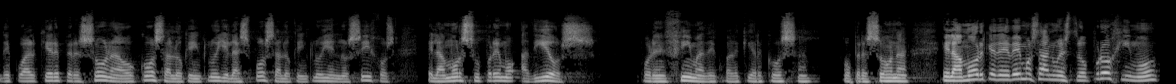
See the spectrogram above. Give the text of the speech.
de cualquier persona o cosa, lo que incluye la esposa, lo que incluyen los hijos, el amor supremo a Dios por encima de cualquier cosa o persona, el amor que debemos a nuestro prójimo,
